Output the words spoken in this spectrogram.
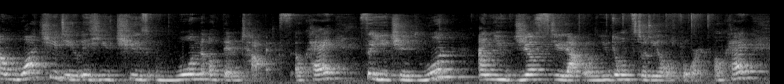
And what you do is you choose one of them topics, okay? So you choose one and you just do that one. You don't study all four, okay?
